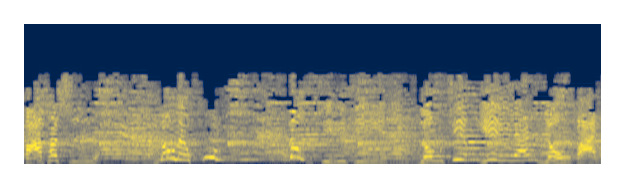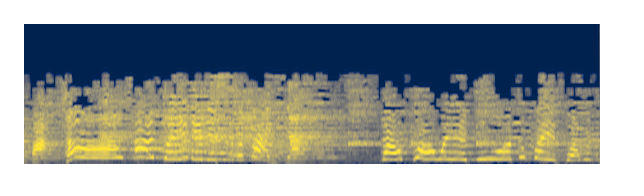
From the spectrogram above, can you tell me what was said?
夸他是老来红，能积极，有经验，有办法，生产队里的实干家。我为桌子摆光彩，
